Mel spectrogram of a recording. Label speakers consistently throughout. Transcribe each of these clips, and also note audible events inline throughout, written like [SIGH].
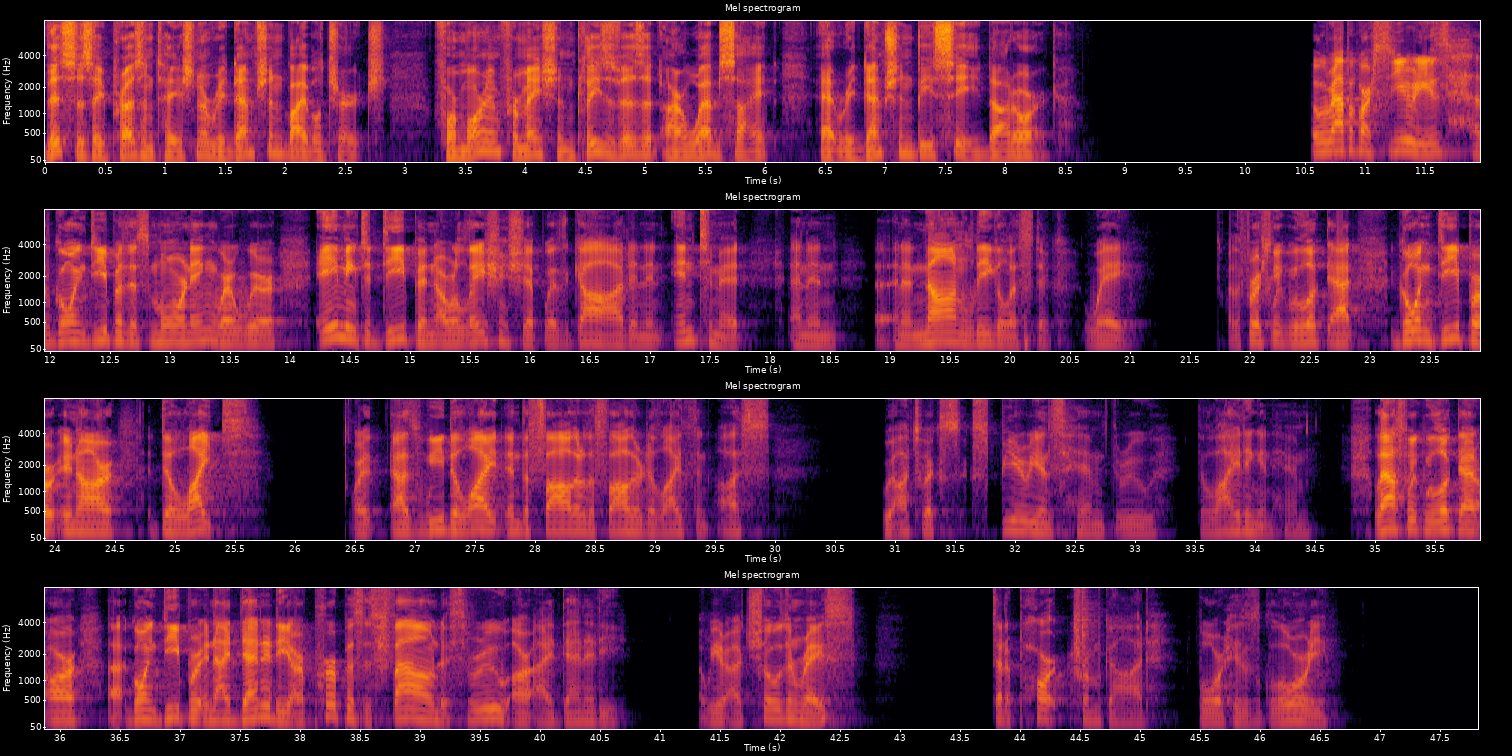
Speaker 1: This is a presentation of Redemption Bible Church. For more information, please visit our website at redemptionbc.org.
Speaker 2: We wrap up our series of going deeper this morning, where we're aiming to deepen our relationship with God in an intimate and in, uh, in a non legalistic way. The first week we looked at going deeper in our delight. Right? As we delight in the Father, the Father delights in us. We ought to ex- experience Him through delighting in Him. Last week we looked at our uh, going deeper in identity. Our purpose is found through our identity. We are a chosen race, set apart from God for His glory.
